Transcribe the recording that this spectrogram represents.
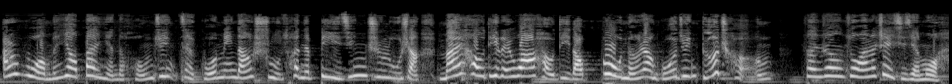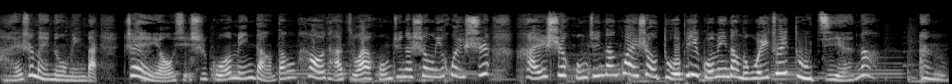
而我们要扮演的红军，在国民党鼠窜的必经之路上，埋好地雷，挖好地道，不能让国军得逞。反正做完了这期节目，还是没弄明白，这游戏是国民党当炮塔阻碍红军的胜利会师，还是红军当怪兽躲避国民党的围追堵截呢？嗯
